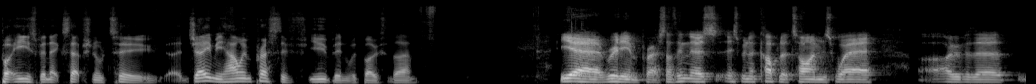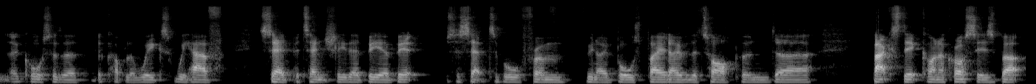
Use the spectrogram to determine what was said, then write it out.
but he's been exceptional too. Uh, Jamie, how impressive have you been with both of them? Yeah, really impressed. I think there's there's been a couple of times where uh, over the, the, course of the, the couple of weeks we have said potentially they'd be a bit susceptible from you know balls played over the top and uh, backstick kind of crosses, but.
